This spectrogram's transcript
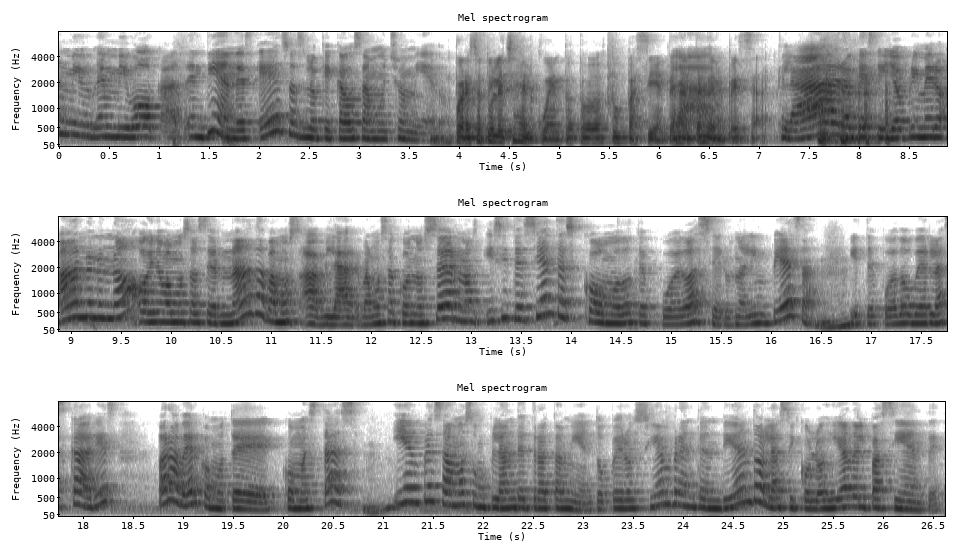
en mi, en mi boca, ¿entiendes? Eso es lo que causa mucho miedo. Por eso tú le echas el cuento a todos tus pacientes antes de empezar. Claro que sí, yo primero, ah, no, no, no, hoy no vamos a hacer nada, vamos a hablar, vamos a conocernos y si te sientes cómodo te puedo hacer una limpieza y te puedo ver las caries para ver cómo, te, cómo estás. Y empezamos un plan de tratamiento, pero siempre entendiendo la psicología del paciente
